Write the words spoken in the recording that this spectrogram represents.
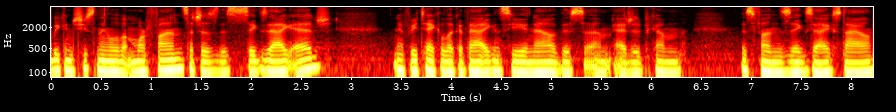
we can choose something a little bit more fun, such as this zigzag edge. And if we take a look at that, you can see now this um, edge has become this fun zigzag style.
